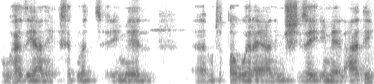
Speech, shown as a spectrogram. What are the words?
وهذه يعني خدمة إيميل آه، متطورة يعني مش زي إيميل عادي.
